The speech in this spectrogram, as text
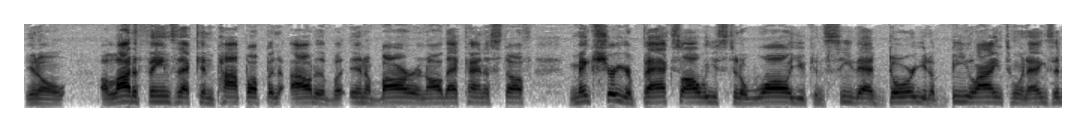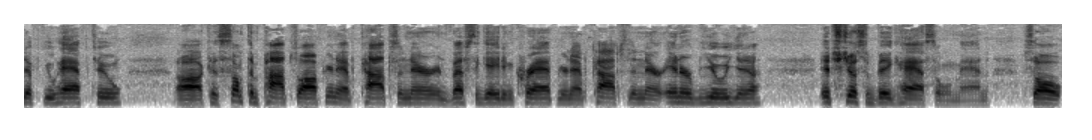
You know, a lot of things that can pop up and out of in a bar and all that kind of stuff. Make sure your back's always to the wall. You can see that door. You'd a beeline to an exit if you have to because uh, something pops off. You're to have cops in there investigating crap. You're to have cops in there interviewing you. It's just a big hassle, man. So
